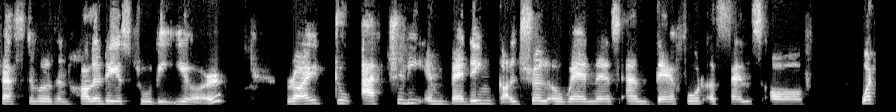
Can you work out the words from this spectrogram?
festivals and holidays through the year, right? To actually embedding cultural awareness and therefore a sense of what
